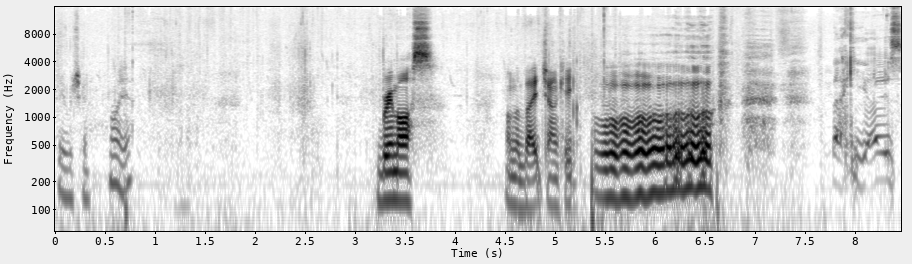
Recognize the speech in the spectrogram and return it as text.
See what you oh yeah. Brimos on the bait junkie. Ooh. Back he goes.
